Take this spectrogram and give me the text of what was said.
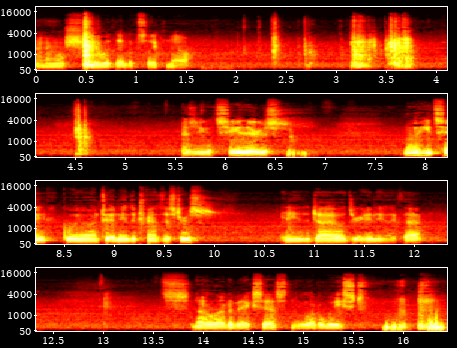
And I'll show you what that looks like now. As you can see, there's no heatsink going on to any of the transistors, any of the diodes, or anything like that. It's not a lot of excess, not a lot of waste. and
